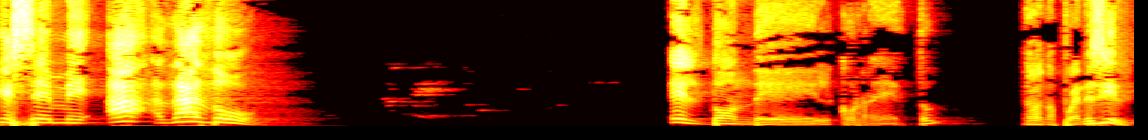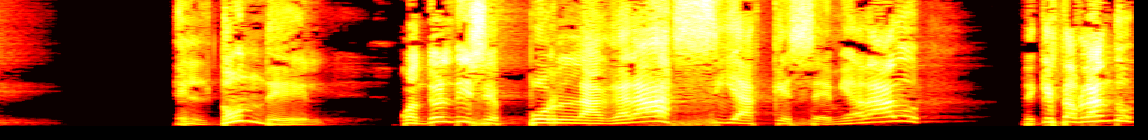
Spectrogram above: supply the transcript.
Que se me ha dado el don de Él, correcto. No, no pueden decir. El don de Él. Cuando Él dice, por la gracia que se me ha dado, ¿de qué está hablando?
